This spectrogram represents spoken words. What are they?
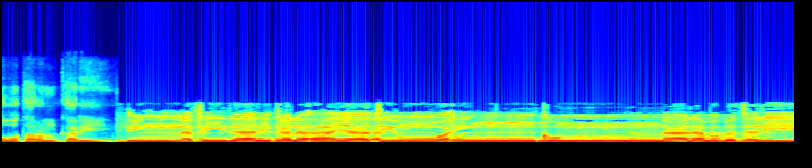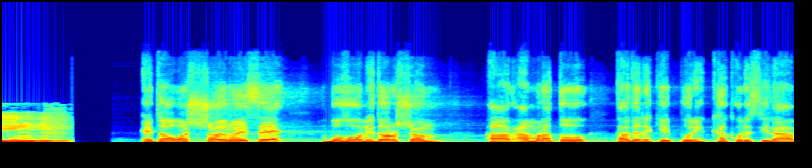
অবতারণকারী। এতে অবশ্যই রয়েছে বহু নিদর্শন আর আমরা তো তাদেরকে পরীক্ষা করেছিলাম।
